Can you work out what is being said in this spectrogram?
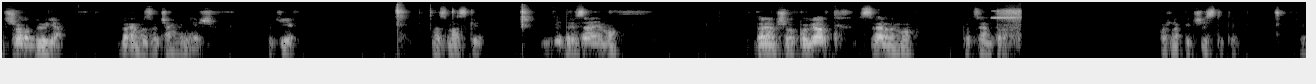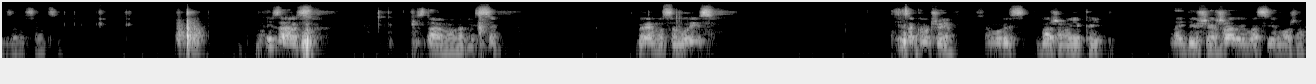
що роблю я? Беремо звичайний ніж, оті пластмаски відрізаємо, беремо шуруповерт і свернемо по центру. Можна підчистити залишенці. І зараз ставимо на місце, беремо саморіз і закручуємо. Саморіз бажано, який найбільш ржавий у вас є, можна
